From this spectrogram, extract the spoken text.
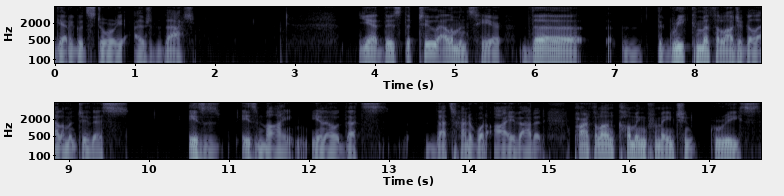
get a good story out of that. Yeah, there's the two elements here. The the Greek mythological element to this is is mine. You know, that's that's kind of what I've added. Partholon coming from ancient Greece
